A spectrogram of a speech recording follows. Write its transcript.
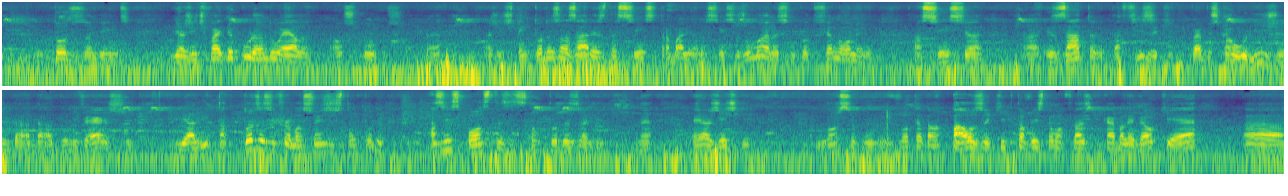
em todos os ambientes. E a gente vai depurando ela aos poucos. Né? A gente tem todas as áreas da ciência trabalhando, as ciências humanas enquanto fenômeno, a ciência a exata da física, que vai buscar a origem da, da, do universo, e ali tá, todas as informações estão todas, as respostas estão todas ali. Né? É a gente que, nossa, vou até dar uma pausa aqui, que talvez tenha uma frase que caiba legal, que é ah,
